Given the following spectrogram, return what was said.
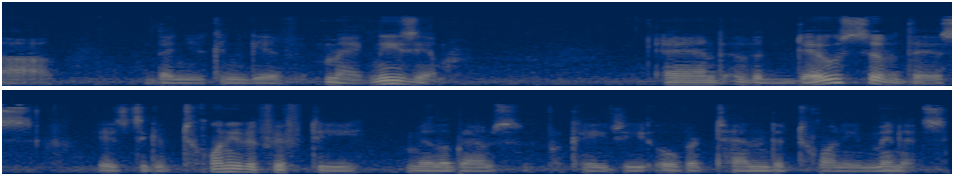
Uh, then you can give magnesium. And the dose of this is to give 20 to 50 milligrams per kg over 10 to 20 minutes.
